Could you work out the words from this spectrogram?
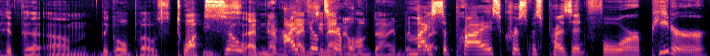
hit the um, the goalpost twice. So I've never, I I haven't feel seen that in a long time. But My what? surprise Christmas present for Peter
